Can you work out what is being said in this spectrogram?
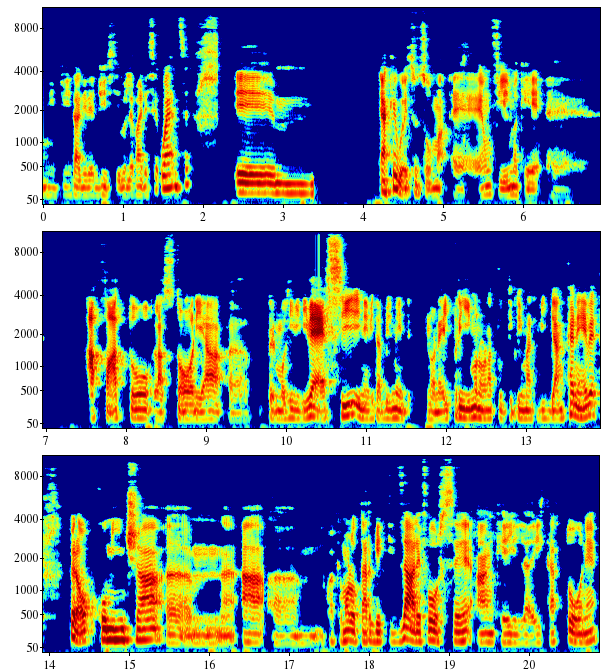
un'infinità di registi per le varie sequenze. E, ehm, e anche questo, insomma, è un film che eh, ha fatto la storia eh, per motivi diversi, inevitabilmente non è il primo, non ha tutti i primati di Biancaneve, però comincia ehm, a ehm, in qualche modo targetizzare forse anche il, il cartone,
